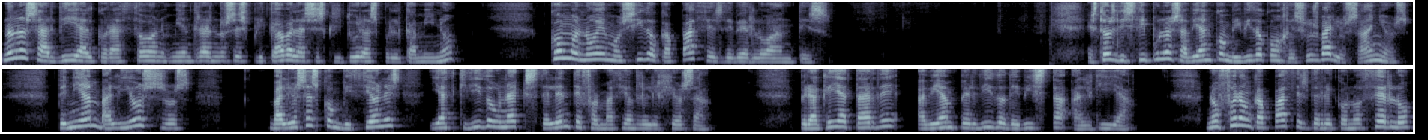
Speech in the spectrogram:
¿No nos ardía el corazón mientras nos explicaba las escrituras por el camino? ¿Cómo no hemos sido capaces de verlo antes? Estos discípulos habían convivido con Jesús varios años. Tenían valiosos valiosas convicciones y adquirido una excelente formación religiosa. Pero aquella tarde habían perdido de vista al guía. No fueron capaces de reconocerlo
